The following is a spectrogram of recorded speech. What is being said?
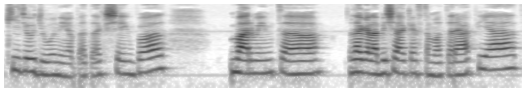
kigyógyulni a betegségből, mármint uh, legalábbis elkezdtem a terápiát,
